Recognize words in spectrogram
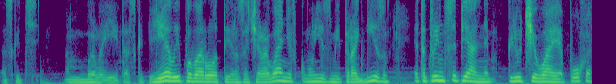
Так сказать, там было и, так сказать, левый поворот, и разочарование в коммунизме, и трагизм. Это принципиальная, ключевая эпоха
